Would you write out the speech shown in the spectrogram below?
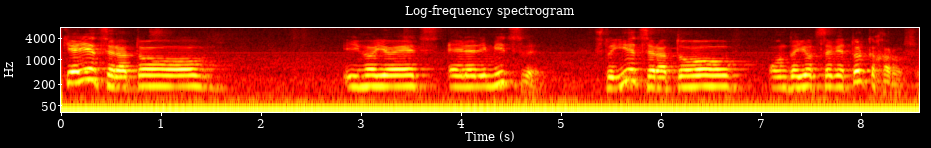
Кеецера то ино йоец эля митцве, что Ецера то он дает совет только хороший.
